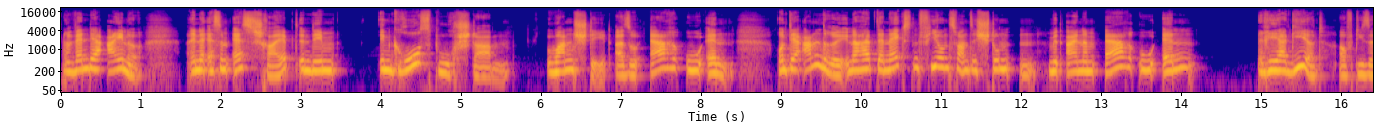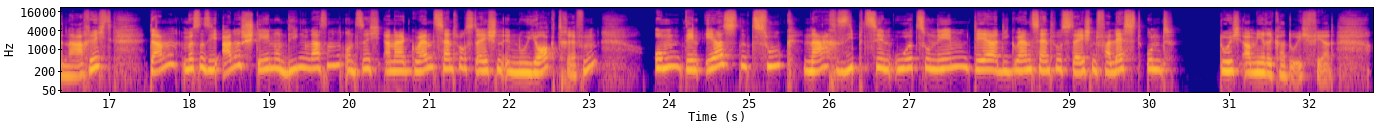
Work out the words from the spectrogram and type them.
Wenn der eine eine SMS schreibt, in dem in Großbuchstaben One steht, also R-U-N, und der andere innerhalb der nächsten 24 Stunden mit einem R-U-N reagiert auf diese Nachricht, dann müssen sie alles stehen und liegen lassen und sich an der Grand Central Station in New York treffen, um den ersten Zug nach 17 Uhr zu nehmen, der die Grand Central Station verlässt und durch Amerika durchfährt.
